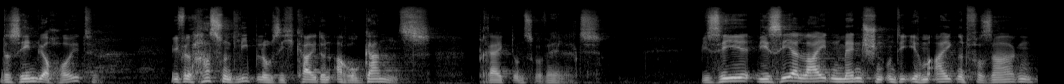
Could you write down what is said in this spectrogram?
Das sehen wir heute. Wie viel Hass und Lieblosigkeit und Arroganz prägt unsere Welt. Wie sehr, wie sehr leiden Menschen unter ihrem eigenen Versagen,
